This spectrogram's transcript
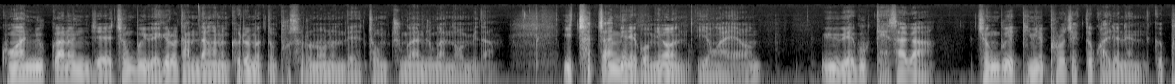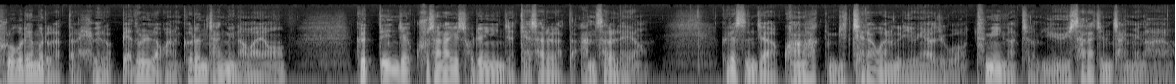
공안 육관은 이제 정부의 외교를 담당하는 그런 어떤 부서로 노는데 좀 중간중간 나옵니다. 이 첫 장면에 보면 이 영화예요. 이 외국 대사가 정부의 비밀 프로젝트 관련한 그 프로그램을 갖다가 해외로 빼돌려고 하는 그런 장면이 나와요. 그때 이제 쿠사나기 소령이 이제 대사를 갖다 암살을 해요. 그래서 이제 광학 미체라고 하는 걸 이용해 가지고 투명 인간처럼 유유 사라지는 장면이 나와요.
